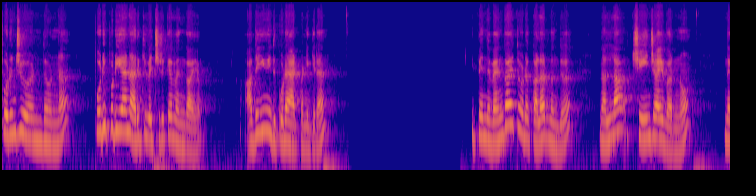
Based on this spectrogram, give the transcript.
பொறிஞ்சு வந்தோன்னே பொடி பொடியாக நறுக்கி வச்சுருக்க வெங்காயம். அதையும் இது கூட ஆட் பண்ணிக்கிறேன். இப்போ இந்த வெங்காயத்தோட கலர் வந்து நல்லா சேஞ்ச் ஆகி வரணும். இந்த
